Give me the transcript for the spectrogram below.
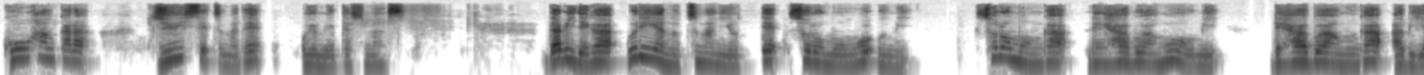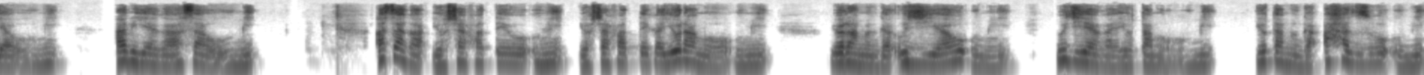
後半から11節までお読みいたします。ダビデがウリアの妻によってソロモンを生み、ソロモンがレハブアムを生み、レハブアムがアビアを生み、アビアがアサを生み、アサがヨシャファテを生み、ヨシャファテがヨラムを生み、ヨラムがウジヤを生み、ウジヤがヨタムを生み、ヨタムがアハズを生み、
